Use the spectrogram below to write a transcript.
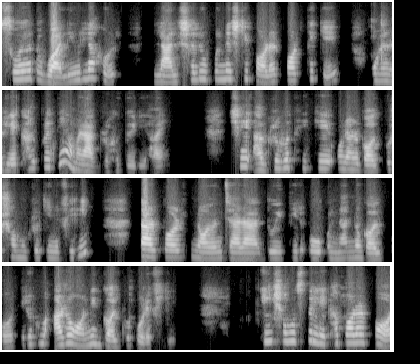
সৈয়দ ওয়ালিউল্লাহর লাল সালু উপন্যাসটি পড়ার পর থেকে ওনার লেখার প্রতি আমার আগ্রহ তৈরি হয়। সেই আগ্রহ থেকে ওনার গল্প সমগ্র কিনে ফেলি। তারপর নয়নচারা দুই ও অন্যান্য গল্প এরকম আরও অনেক গল্প পড়ে ফেলি। এই সমস্ত লেখা পড়ার পর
